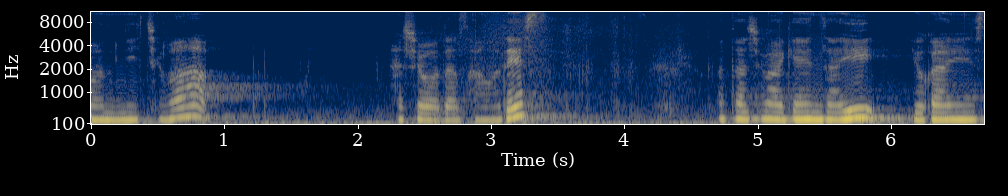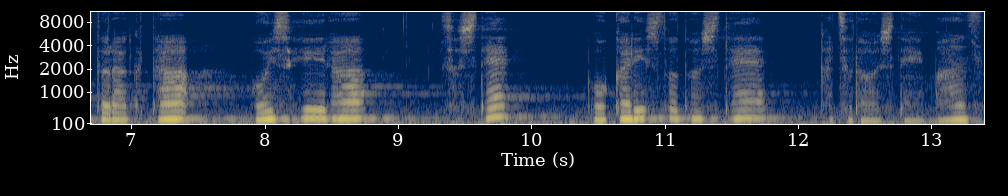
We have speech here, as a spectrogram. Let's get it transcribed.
こんにちは。橋尾田沙央です。私は現在ヨガインストラクターボイスヒーラーそしてボーカリストとして活動しています。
